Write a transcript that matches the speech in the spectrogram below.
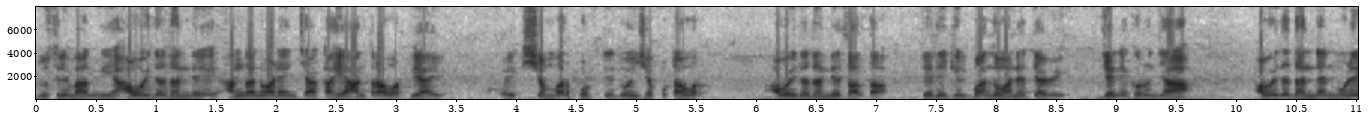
दुसरी मागणी अवैध धंदे अंगणवाड्यांच्या काही अंतरावरती आहे. एक शंभर फूट ते दोनशे फुटावर अवैध धंदे चालतात. ते देखील बंद होण्यात यावे. जेणेकरून ज्या अवैध धंद्यांमुळे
